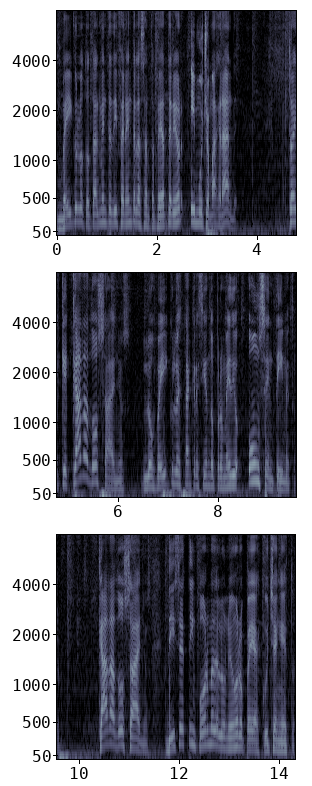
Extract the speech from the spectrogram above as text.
un vehículo totalmente diferente a la Santa Fe anterior y mucho más grande. Entonces, que cada dos años los vehículos están creciendo promedio un centímetro. Cada dos años. Dice este informe de la Unión Europea, escuchen esto.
